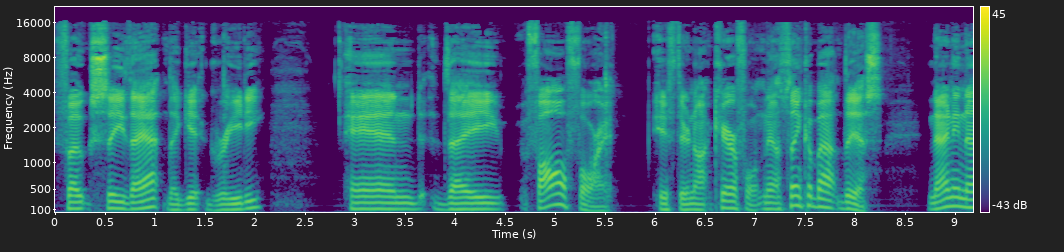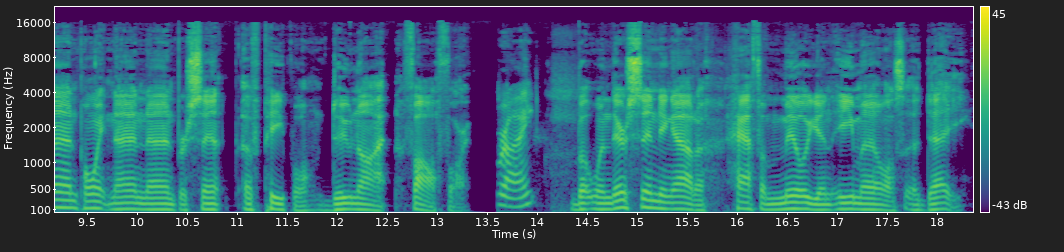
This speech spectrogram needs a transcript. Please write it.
Folks see that, they get greedy and they fall for it if they're not careful. Now think about this. 99.99% of people do not fall for it. Right. But when they're sending out a half a million emails a day,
